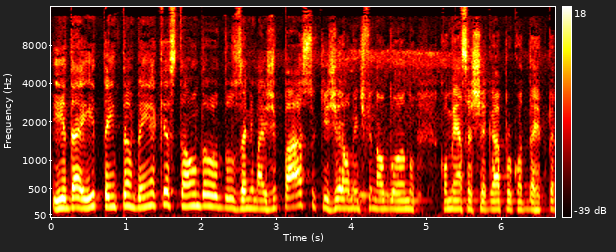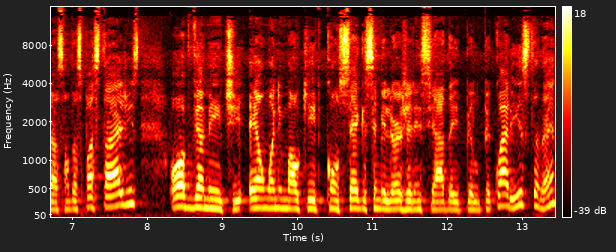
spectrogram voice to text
E daí tem também a questão do, dos animais de pasto, que geralmente final do ano começa a chegar por conta da recuperação das pastagens. Obviamente é um animal que consegue ser melhor gerenciado aí pelo pecuarista, né?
